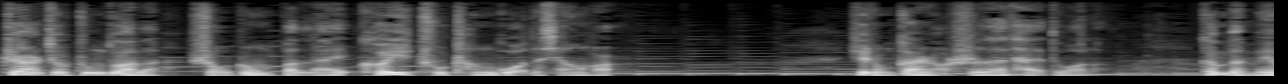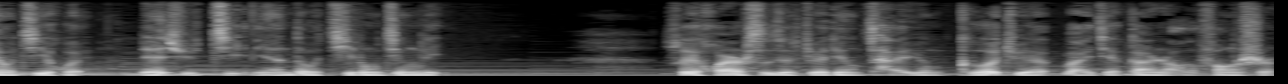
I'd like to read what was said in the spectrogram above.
这样就中断了手中本来可以出成果的想法。这种干扰实在太多了，根本没有机会连续几年都集中精力。所以怀尔斯就决定采用隔绝外界干扰的方式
